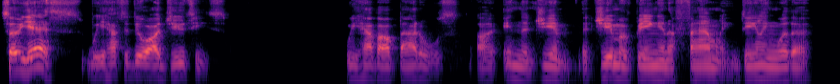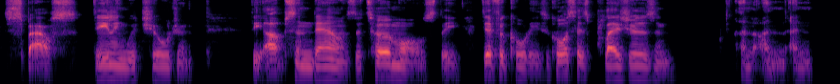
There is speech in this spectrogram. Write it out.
So, yes, we have to do our duties we have our battles uh, in the gym, the gym of being in a family, dealing with a spouse, dealing with children, the ups and downs, the turmoils, the difficulties. Of course, there's pleasures and and and, and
